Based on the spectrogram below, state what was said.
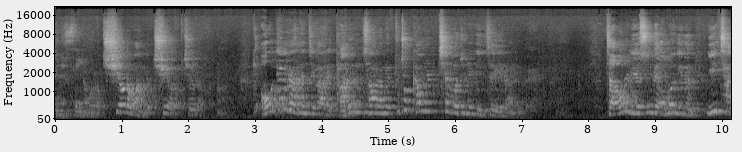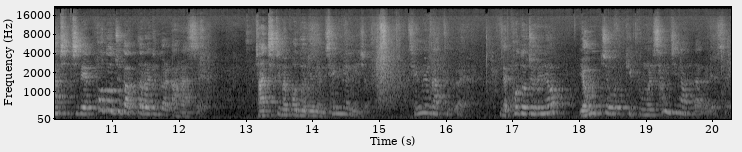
인생. 영어로 취업업 하는 거예요. 취업, 취업. 어. 어딜 가든지 간에 다른 사람의 부족함을 채워주는 인생이라는 거예요. 자, 오늘 예수님의 어머니는 이 잔치집에 포도주가 떨어진 걸 알았어요. 잔치집의 포도주는 생명이죠. 생명 같은 거예요. 근데 포도주는요, 영적으로 기쁨을 상징한다 그랬어요.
